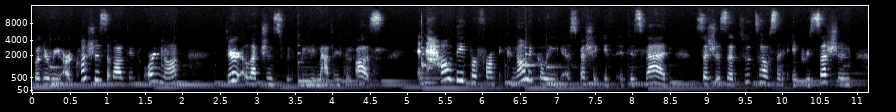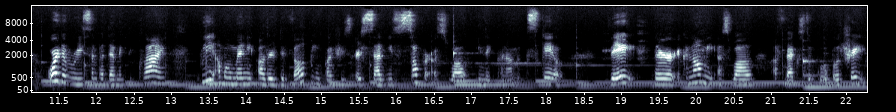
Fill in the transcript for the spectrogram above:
whether we are conscious about it or not, their elections would really matter to us. And how they perform economically, especially if it is bad, such as the 2008 recession or the recent pandemic decline, we, among many other developing countries, are sadly to suffer as well in the economic scale. They, their economy as well affects the global trade.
